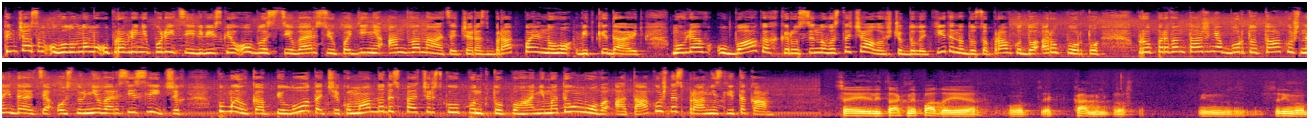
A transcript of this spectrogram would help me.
Тим часом у головному управлінні поліції Львівської області версію падіння Ан-12 через брак пального відкидають. Мовляв, у баках керосину вистачало, щоб долетіти на дозаправку до аеропорту. Про перевантаження борту також не йдеться. Основні версії слідчих – помилка пілота чи командно-диспетчерського пункту, погані метеумови, а також несправність літака. Цей літак не падає от як камінь просто. Він все рівно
